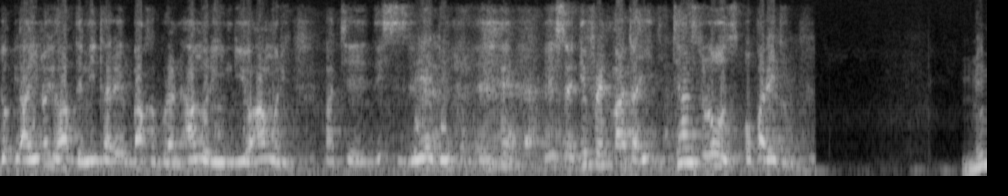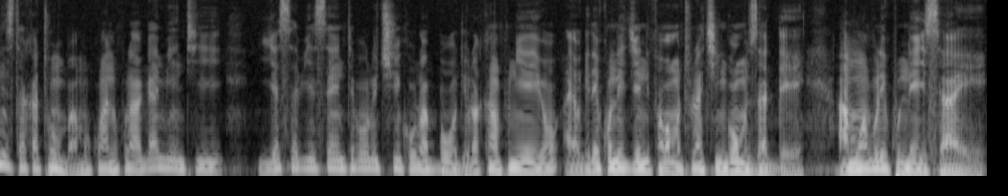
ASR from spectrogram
don't I know you have the military background, armory in your armory, but uh, this is really it's a different matter. It, it has laws operating. minisita katumba mu kwanukula agambye nti yasabye ssentebe olukiiko olwa boodi olwa kampuni eyo ayogereko ne jennifer bamutulaki ng'omuzadde amuwabule ku neeyisaaye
